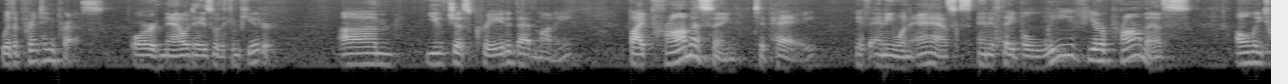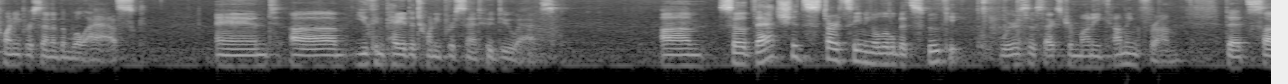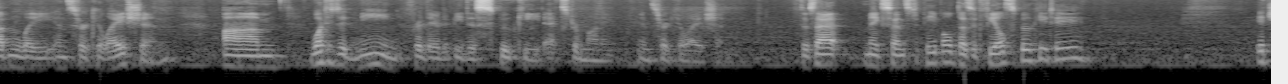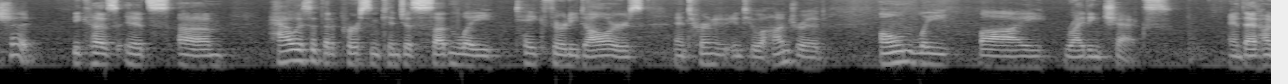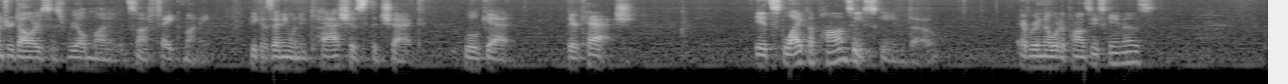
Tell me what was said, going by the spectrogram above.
with a printing press or nowadays with a computer. Um, you've just created that money by promising to pay if anyone asks, and if they believe your promise, only 20% of them will ask. And um, you can pay the 20% who do ask. Um, so that should start seeming a little bit spooky. Where's this extra money coming from that's suddenly in circulation? Um, what does it mean for there to be this spooky extra money in circulation? Does that make sense to people? Does it feel spooky to you? It should, because it's um, how is it that a person can just suddenly take thirty dollars and turn it into a hundred only by writing checks? And that hundred dollars is real money, it's not fake money, because anyone who cashes the check will get their cash. It's like a Ponzi scheme, though. Everyone know what a Ponzi scheme is?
